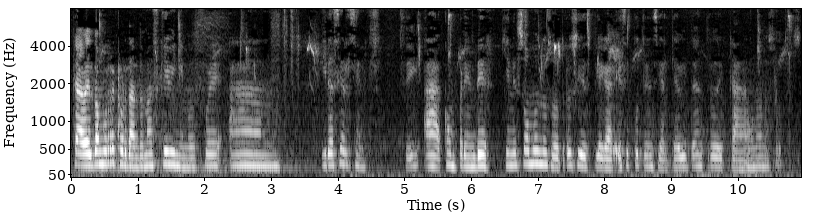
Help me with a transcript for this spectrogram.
cada vez vamos recordando más que vinimos fue a mm, ir hacia el centro a comprender quiénes somos nosotros y desplegar ese potencial que habita dentro de cada uno de nosotros.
